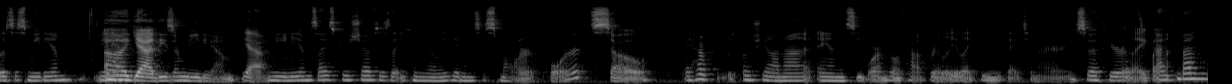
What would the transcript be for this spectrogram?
was this medium? medium? Uh, yeah, these are medium. yeah, medium sized cruise ships is that you can really get into smaller ports. So they have Oceania and Seabourn both have really like unique itineraries. So if you're like, I've been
